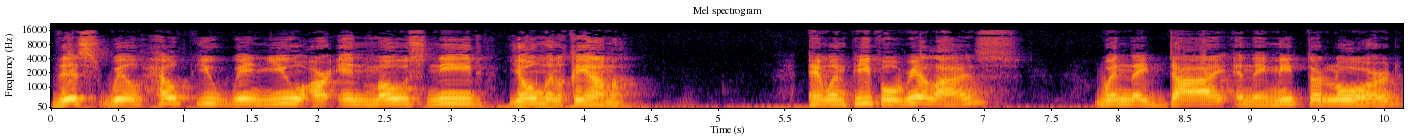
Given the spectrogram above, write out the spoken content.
this will help you when you are in most need, Yom al Qiyamah. And when people realize, when they die and they meet their Lord,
